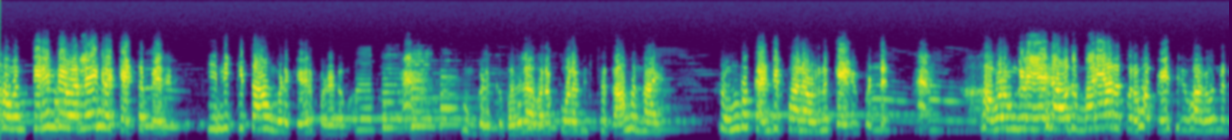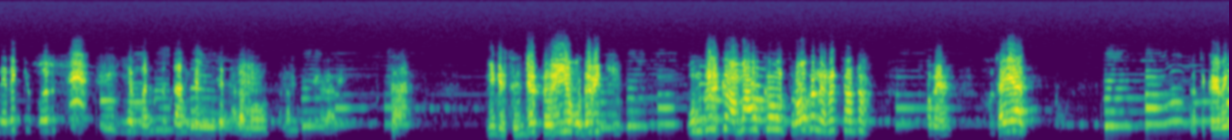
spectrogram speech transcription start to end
அவன் திரும்பி வரலங்கிற கெட்ட பேரு இன்னைக்கு தான் உங்களுக்கு ஏற்படணுமா? உங்களுக்கு பதிலா வரப்போற மிஸ்டர் ராமன் நாயர் ரொம்ப கண்டிப்பானவர்னு கேள்விப்பட்டேன். அவர் உங்களை ஏதாவது மரியாதை குறைவா பேசிடுவாரோன்னு நினைக்கும் போது என் மனசு சார் நீங்க செஞ்ச பெரிய உதவிக்கு உங்களுக்கு அம்மாவுக்கு அவன் துரோகம் நினைச்சானா அவன் சையத் ரசிகவே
